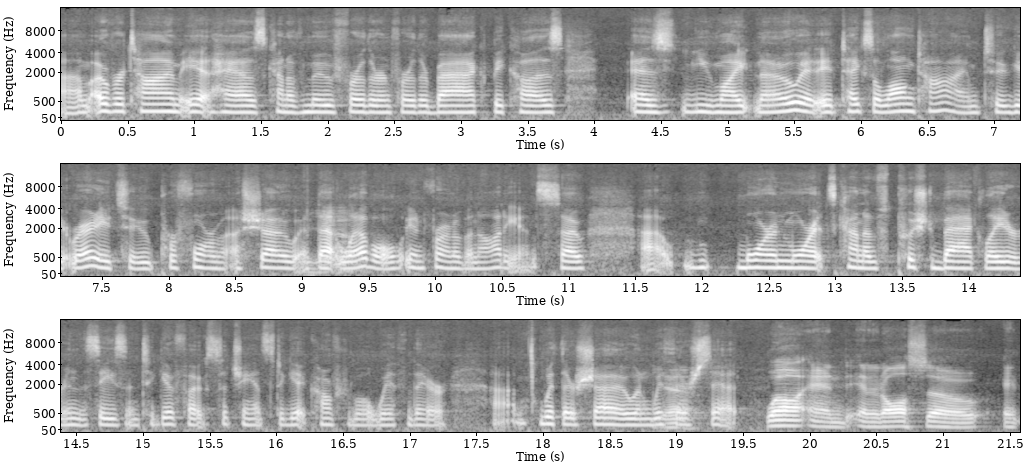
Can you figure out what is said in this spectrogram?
Um, over time it has kind of moved further and further back because as you might know, it, it, takes a long time to get ready to perform a show at that level in front of an audience. So uh, more and more it's kind of pushed back later in the season to give folks a chance to get comfortable with their, um, with their show and with yeah. their set. Well, and, and it also, it,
